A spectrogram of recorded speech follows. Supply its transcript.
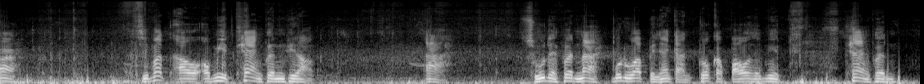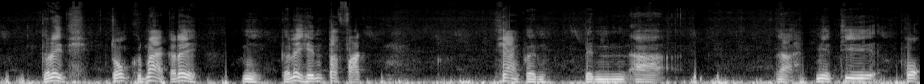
อ่าสิมาเอาเอามีดแทงเพิ่นพี่น้องอ่าสูดให้เพิ่นนะบ่รู้ว่าเป็นยังกันจกกระเป๋าเอามีดแทงเพิ่นก็เลยจกขึ้นมาก็เลยนี่ก็เลยเห็นตาฝัก แทงเพิ่นเป็นอ่าอ่ามีดที่พก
